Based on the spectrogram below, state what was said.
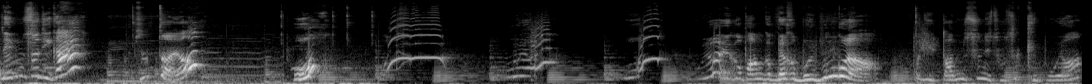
냄순이가? 진짜요? 어? 이거 방금 내가 뭘 본 거야? 아니 남순이 저 새끼 뭐야?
